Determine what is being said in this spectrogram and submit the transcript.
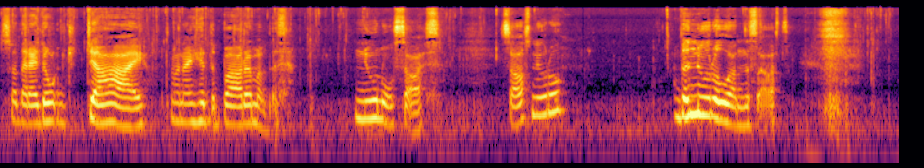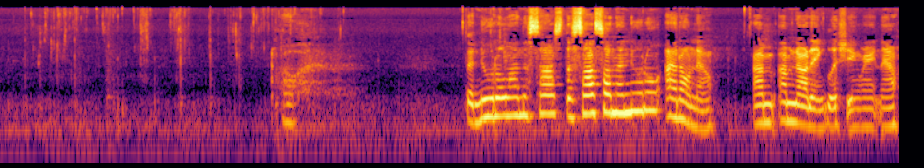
so that I don't die when I hit the bottom of this noodle sauce. Sauce noodle? The noodle on the sauce. Oh. The noodle on the sauce? The sauce on the noodle? I don't know. I'm I'm not Englishing right now.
